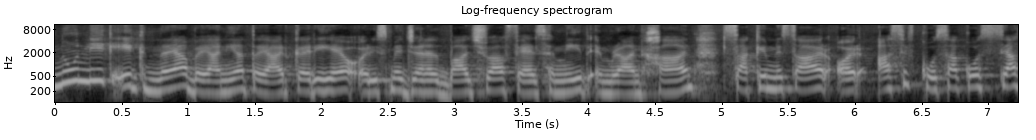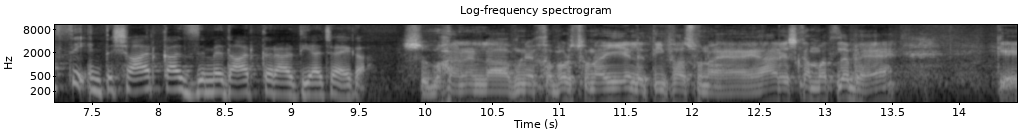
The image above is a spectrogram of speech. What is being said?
नून लीग एक नया बयानिया तैयार करी है और इसमें जनरल बाजवा फैज़ हमीद इमरान खान साकिब निसार और आसिफ कोसा को सियासी इंतशार का जिम्मेदार करार दिया जाएगा। सुबह अल्लाह आपने खबर सुनाई है लतीफ़ा सुनाया है। यार इसका मतलब है कि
